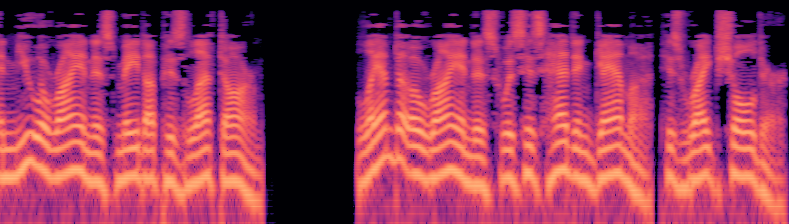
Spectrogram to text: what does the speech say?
and Mu Orionis made up his left arm. Lambda Orionis was his head and Gamma, his right shoulder.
